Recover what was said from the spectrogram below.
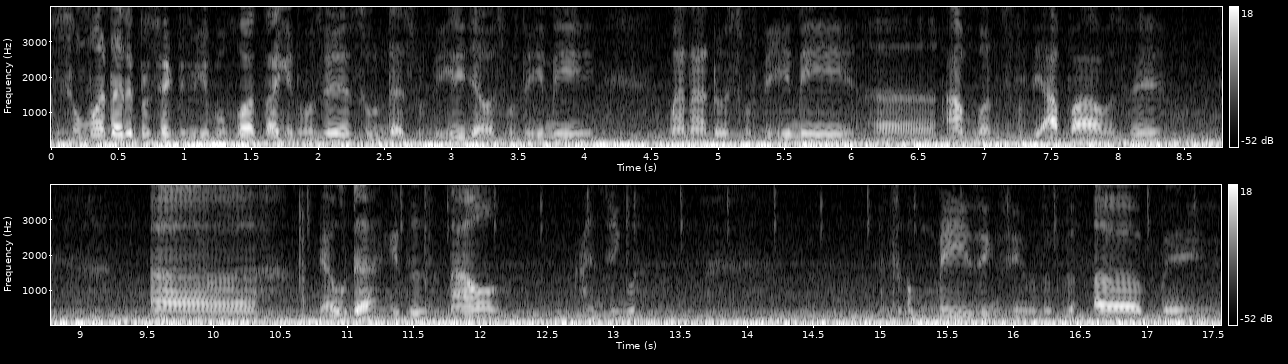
semua dari perspektif ibu kota gitu. Maksudnya Sunda seperti ini Jawa seperti ini Manado seperti ini uh, Ambon seperti apa maksudnya uh, ya udah gitu. Now anjing lah. It's amazing sih menurut gue amazing.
